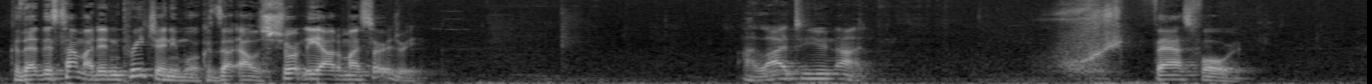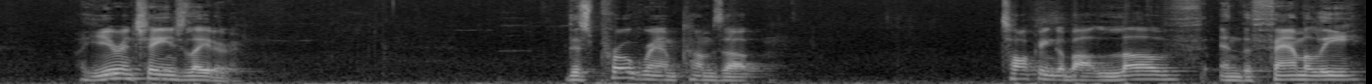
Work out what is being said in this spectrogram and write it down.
Because at this time I didn't preach anymore because I, I was shortly out of my surgery. I lied to you not. Fast forward. A year and change later, this program comes up talking about love and the family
